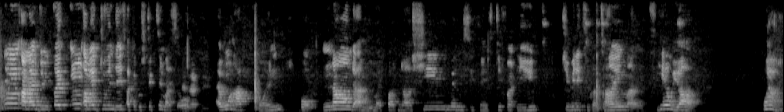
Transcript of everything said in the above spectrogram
"Mm, am I doing like, mm, am I doing this? I keep restricting myself. Exactly. I won't have fun. But now that I'm with my partner, she made me see things differently. She really took her time, and here we are. Wow,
